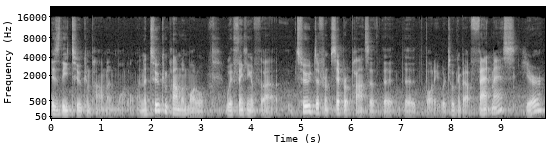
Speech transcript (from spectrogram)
is the two compartment model. And the two compartment model, we're thinking of uh, two different separate parts of the, the, the body. We're talking about fat mass here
